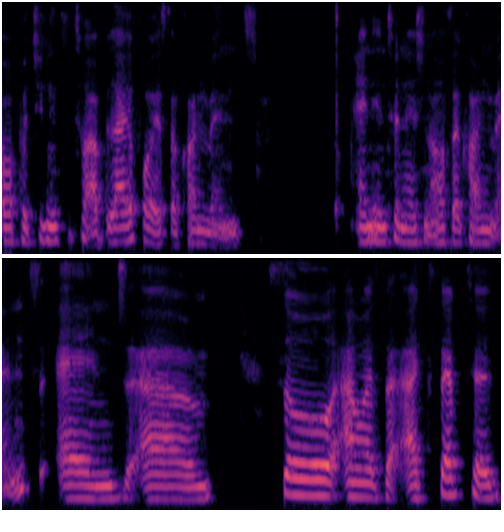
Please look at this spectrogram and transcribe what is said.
opportunity to apply for a secondment, an international secondment, and um, so I was accepted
